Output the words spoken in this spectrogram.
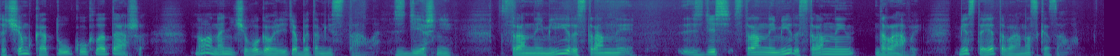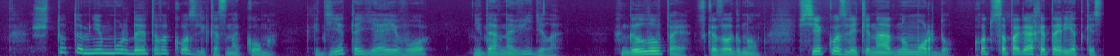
Зачем коту кукла Даша? Но она ничего говорить об этом не стала. Здешний странный мир и странные... Здесь странный мир и странные нравы. Вместо этого она сказала. Что-то мне морда этого козлика знакома. Где-то я его недавно видела. Глупая, сказал гном. Все козлики на одну морду. Кот в сапогах — это редкость.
